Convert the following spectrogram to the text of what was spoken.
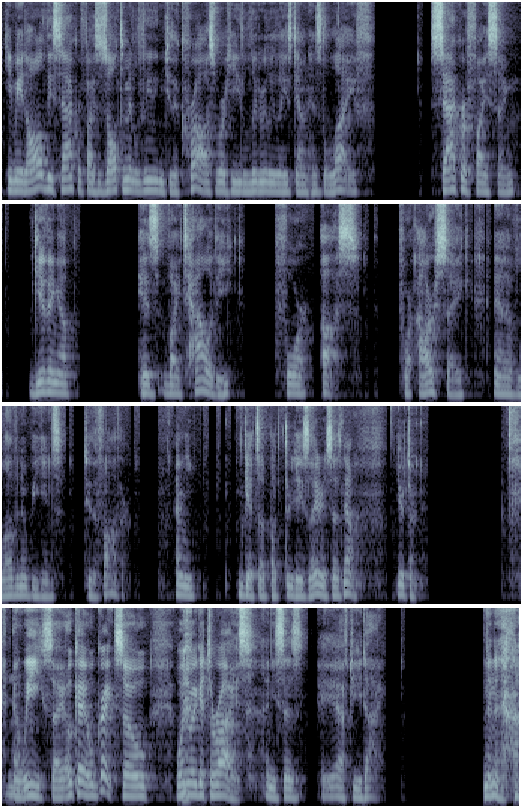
He made all these sacrifices, ultimately leading to the cross, where he literally lays down his life sacrificing, giving up his vitality for us, for our sake, and out of love and obedience to the Father. And he gets up about three days later and says, Now, your turn. mm. And we say, Okay, well, great. So when do I get to rise? And he says, "Eh, After you die. No, no, no.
